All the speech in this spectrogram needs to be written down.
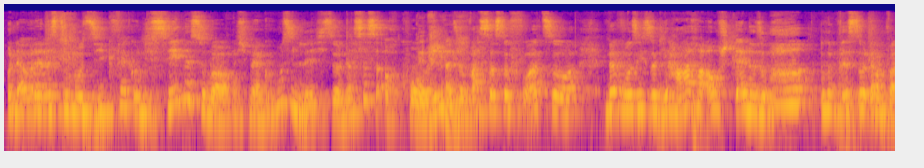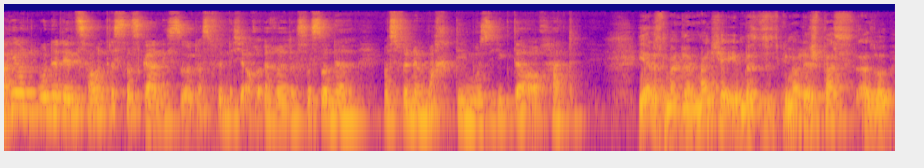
Und aber dann ist die Musik weg und die Szene ist überhaupt nicht mehr gruselig. So, das ist auch komisch. Ja, also was das sofort so, ne, wo sich so die Haare aufstellen und so, oh, du bist so dabei und ohne den Sound ist das gar nicht so. Das finde ich auch irre. Das ist so eine, was für eine Macht die Musik da auch hat. Ja, das meint mancher eben, das ist genau der Spaß. Also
